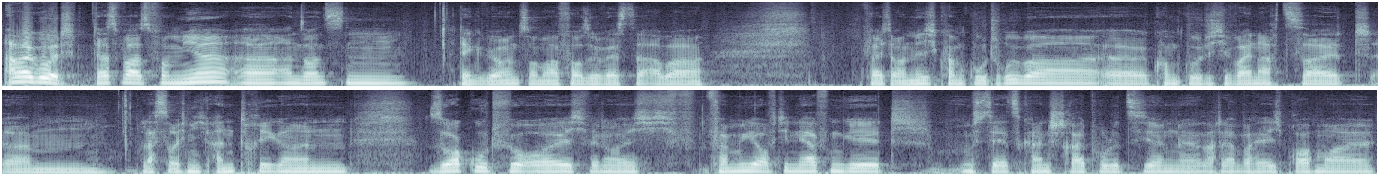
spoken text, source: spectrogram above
Aber gut, das war's von mir. Äh, ansonsten denke wir uns nochmal vor Silvester, aber vielleicht auch nicht. Kommt gut rüber, äh, kommt gut durch die Weihnachtszeit. Ähm, lasst euch nicht anträgern sorgt gut für euch, wenn euch Familie auf die Nerven geht, müsst ihr jetzt keinen Streit produzieren. Er sagt einfach, hey, ich brauche mal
